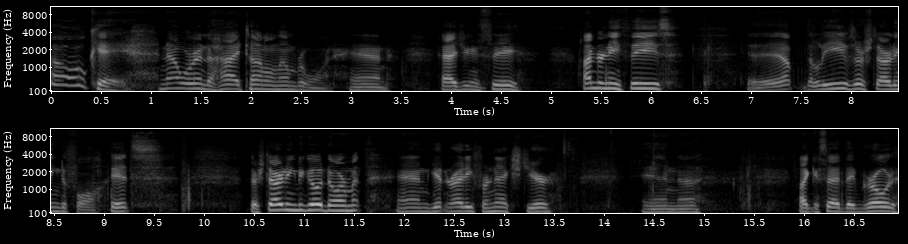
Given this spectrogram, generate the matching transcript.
Okay, now we're into high tunnel number one. And as you can see, underneath these, yep, the leaves are starting to fall. It's They're starting to go dormant and getting ready for next year. And uh, like I said, they've grown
